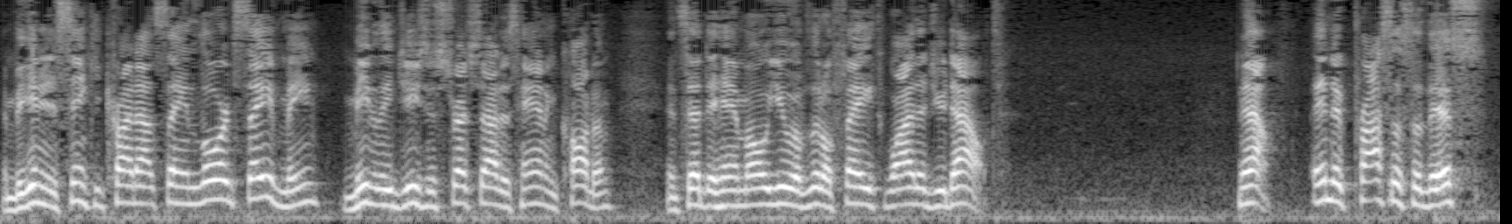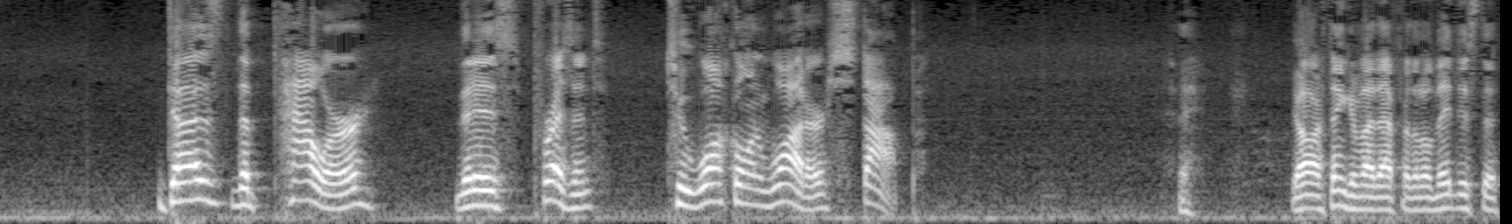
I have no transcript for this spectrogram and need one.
And beginning to sink, he cried out, saying, Lord, save me. Immediately Jesus stretched out his hand and caught him and said to him, O you of little faith, why did you doubt? Now, in the process of this, does the power that is present to walk on water stop? Y'all are thinking about that for a little bit. Just to,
